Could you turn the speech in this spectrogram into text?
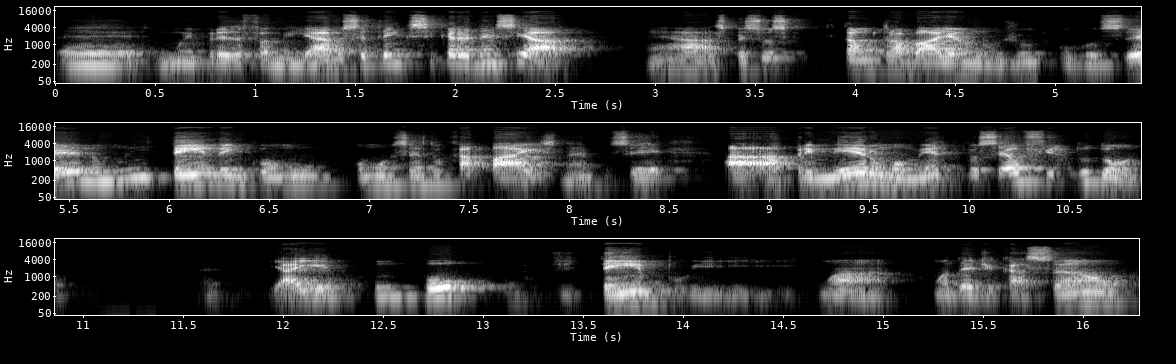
é, numa empresa familiar, você tem que se credenciar. Né? As pessoas que estão trabalhando junto com você não entendem como, como sendo capaz. Né? Você, a, a primeiro momento, você é o filho do dono. E aí, com um pouco de tempo e, uma, uma dedicação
